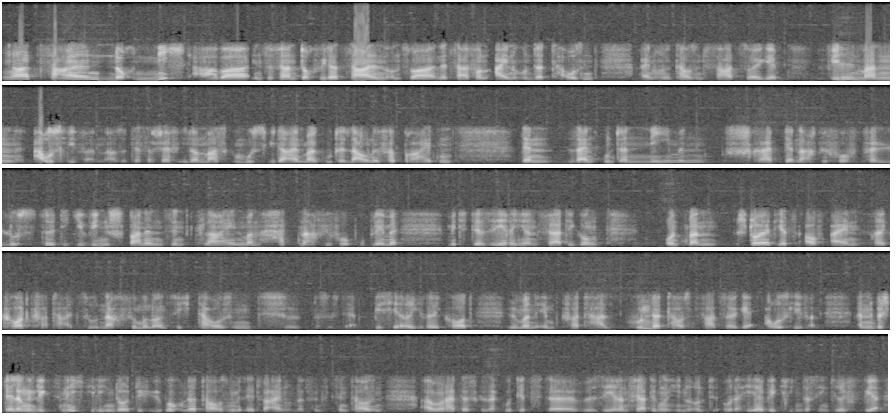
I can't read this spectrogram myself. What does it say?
Na, Zahlen noch nicht, aber insofern doch wieder Zahlen, und zwar eine Zahl von 100.000. 100.000 Fahrzeuge will man ausliefern. Also Tesla-Chef Elon Musk muss wieder einmal gute Laune verbreiten, denn sein Unternehmen schreibt ja nach wie vor Verluste, die Gewinnspannen sind klein, man hat nach wie vor Probleme mit der Serienfertigung und man steuert jetzt auf ein Rekordquartal zu. Nach 95.000, das ist Der bisherige Rekord will man im Quartal 100.000 Fahrzeuge ausliefern. An den Bestellungen liegt es nicht, die liegen deutlich über 100.000 mit etwa 115.000. Aber man hat das gesagt, gut, jetzt äh, Serienfertigung hin und oder her, wir kriegen das in den Griff, wir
